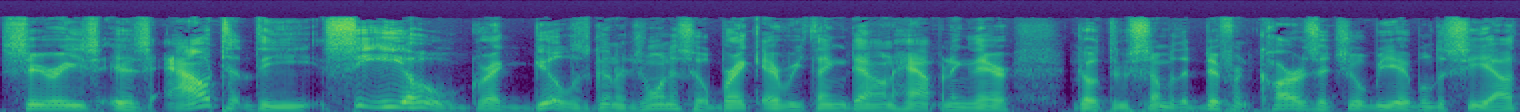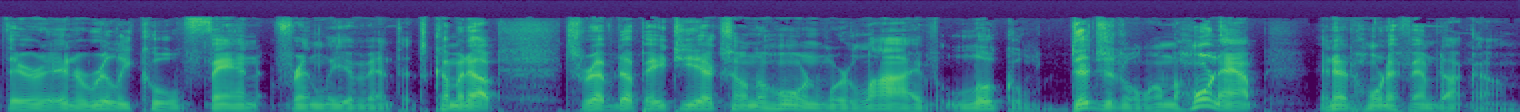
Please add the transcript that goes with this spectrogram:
series is out. The CEO, Greg Gill, is going to join us. He'll break everything down happening there, go through some of the different cars that you'll be able to see out there in a really cool fan friendly event that's coming up. It's Revved Up ATX on the Horn. We're live, local, digital on the Horn app and at hornfm.com.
